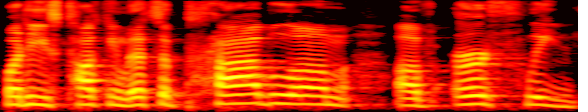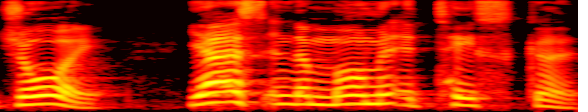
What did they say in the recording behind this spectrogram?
what he's talking about. That's a problem of earthly joy. Yes, in the moment it tastes good,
